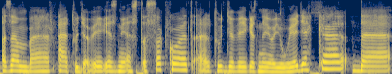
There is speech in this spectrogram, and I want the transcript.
az ember el tudja végezni ezt a szakot, el tudja végezni nagyon jó jegyekkel, de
